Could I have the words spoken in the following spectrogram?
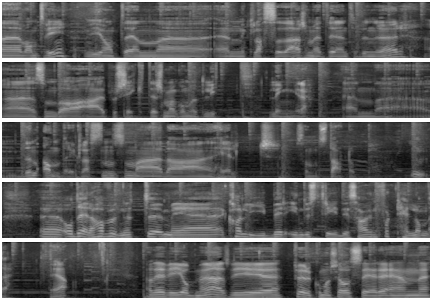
eh, vant vi. Vi vant en, eh, en klasse der som heter Entreprenør, eh, som da er prosjekter som har kommet litt lengre enn den andre klassen, som er da helt sånn startup. Mm. Eh, og dere har vunnet med Kaliber Industridesign. Fortell om det. Ja. Ja, det vi jobber med, er at vi prøver å kommersialisere en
